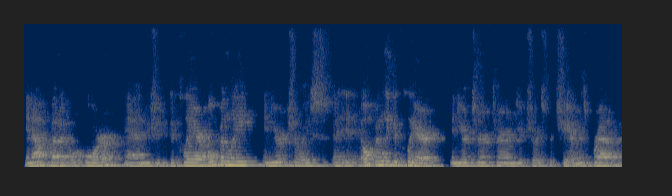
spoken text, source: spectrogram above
in alphabetical order, and you should declare openly in your choice, uh, openly declare in your turn, turn, your choice for chair. Ms. Bradley?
